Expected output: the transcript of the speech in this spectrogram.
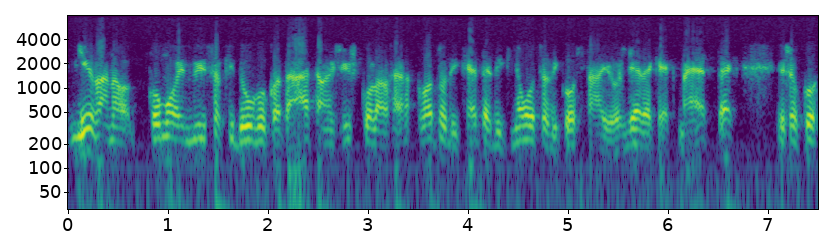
nyilván a komoly műszaki dolgokat általános iskola 6., 7., 8. osztályos gyerekek mehettek, és akkor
